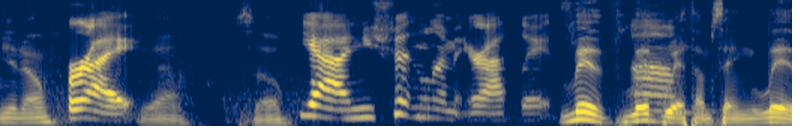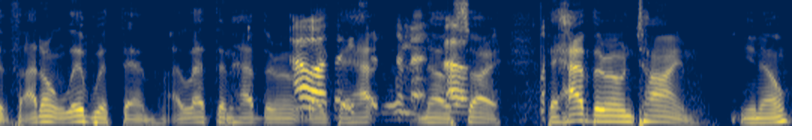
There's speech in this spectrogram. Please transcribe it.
You know. right. Yeah. So Yeah, and you shouldn't limit your athletes. live, live Um, with. I'm saying live. I don't live with them. I let them have their own. Oh, I like thought they you have. said limit. No, Oh. sorry. They have their own time. You know.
